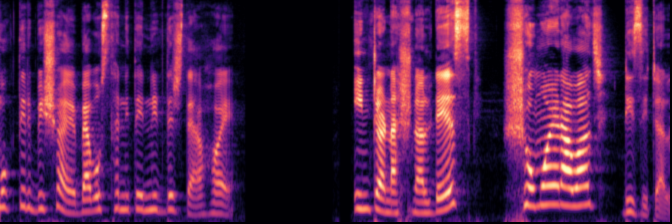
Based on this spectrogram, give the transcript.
মুক্তির বিষয়ে ব্যবস্থা নিতে নির্দেশ দেওয়া হয়। ইন্টারন্যাশনাল ডেস্ক সময়ের আওয়াজ ডিজিটাল।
